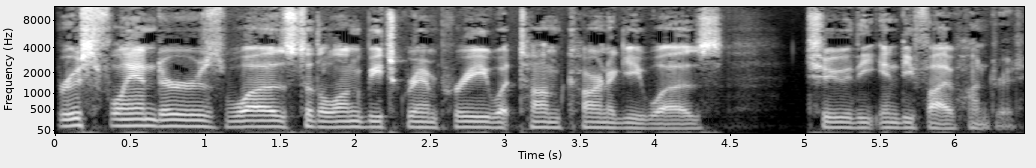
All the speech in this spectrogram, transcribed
Bruce Flanders was to the Long Beach Grand Prix what Tom Carnegie was to the Indy 500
